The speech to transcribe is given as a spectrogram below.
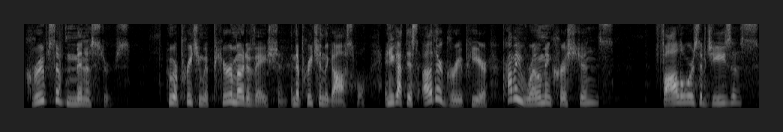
groups of ministers who are preaching with pure motivation, and they're preaching the gospel. And you got this other group here, probably Roman Christians, followers of Jesus,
